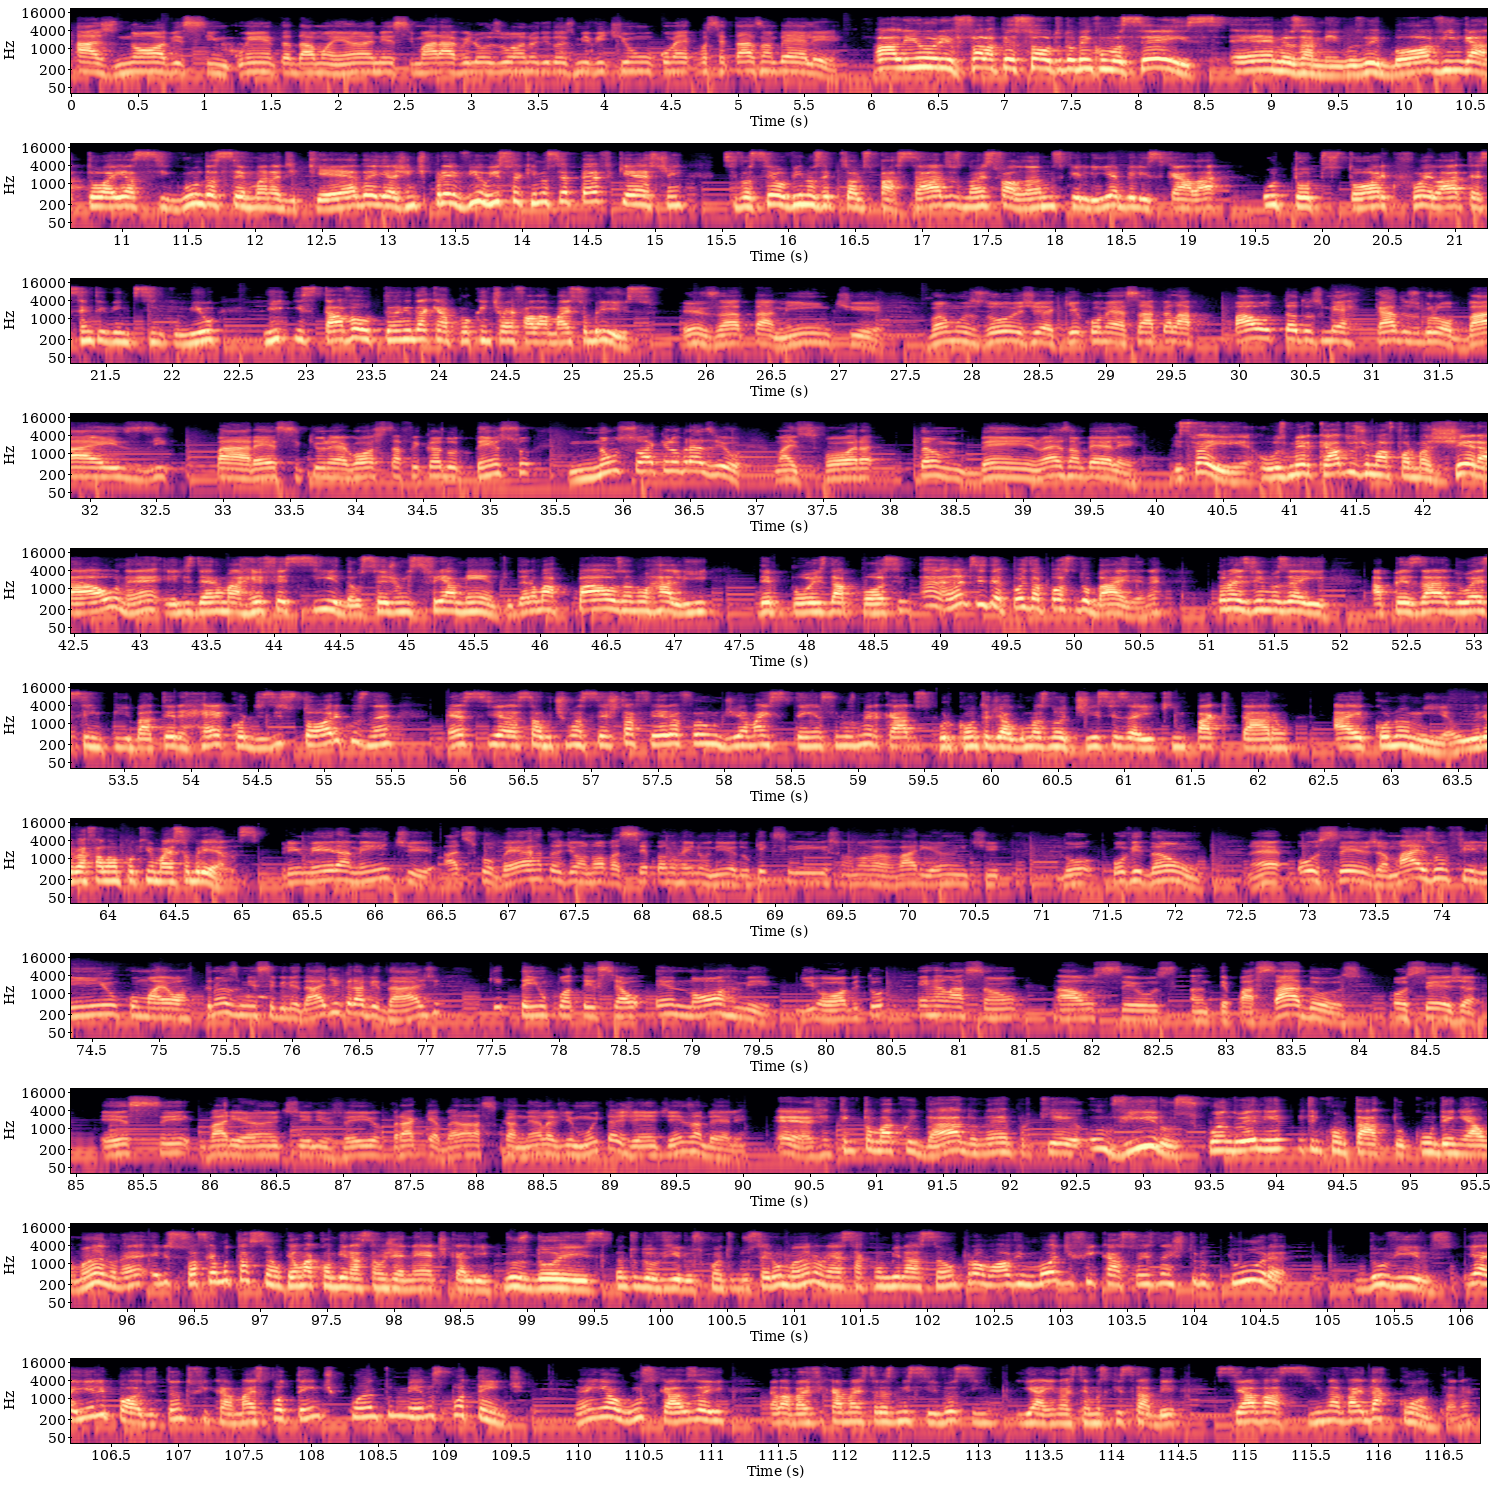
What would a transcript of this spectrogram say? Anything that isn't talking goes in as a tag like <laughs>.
às 9h50 da manhã, nesse maravilhoso ano de 2021. Como é que você tá, Zambelli? Fala, Yuri. Fala, pessoal. Tudo bem com vocês? É, meus amigos, o Ibov engatou aí a segunda semana de queda e a gente previu isso aqui no CPF Cast, hein? Se você ouvir nos episódios passados, nós falamos que ele ia beliscar lá o topo histórico, foi lá até 125 mil e está voltando, e daqui a pouco a gente vai falar mais sobre isso. Exatamente. Vamos hoje aqui começar pela pauta dos mercados globais e parece que o negócio está ficando tenso, não só aqui no Brasil, mas fora também, não é, Zambelli? Isso aí. Os mercados, de uma forma geral, né, eles deram uma arrefecida, ou seja, um esfriamento, deram uma pausa no rally depois da posse, ah, antes e depois da posse do Biden, né? Então nós vimos aí, apesar do S&P bater recordes históricos, né? Essa, essa última sexta-feira foi um dia mais tenso nos mercados por conta de algumas notícias aí que impactaram a economia. O Yuri vai falar um pouquinho mais sobre elas. Primeiramente, a descoberta de uma nova cepa no Reino Unido. O que, que seria isso? Uma nova variante do Covidão, né? Ou seja, mais um filhinho com maior transmissibilidade e gravidade que tem um potencial enorme de óbito em relação aos seus antepassados. Ou seja, esse variante ele veio para quebrar as canelas de muita gente, hein, Zambelli? É, a gente tem que tomar cuidado, né? Porque um vírus, quando ele entra em contato com o DNA humano, né, ele sofre a mutação. Tem uma combinação genética ali dos dois, tanto do vírus quanto do ser humano, né? Essa combinação promove modificações na estrutura do vírus. E aí ele pode tanto ficar mais potente quanto menos potente. Né? Em alguns casos aí ela vai ficar mais transmissível sim. E aí nós temos que saber se a vacina vai dar conta, né?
